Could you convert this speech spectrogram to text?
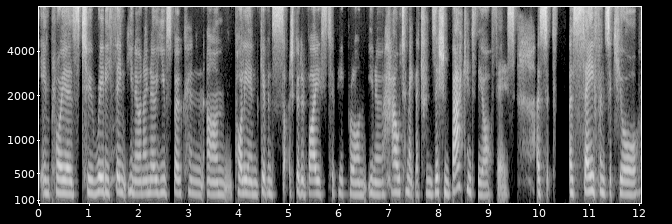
employers to really think you know and i know you've spoken um, polly and given such good advice to people on you know how to make their transition back into the office as as safe and secure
